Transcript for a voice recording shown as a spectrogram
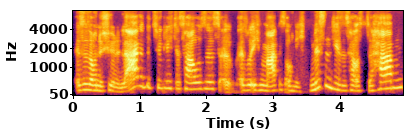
Es ist auch eine schöne Lage bezüglich des Hauses. Also ich mag es auch nicht missen, dieses Haus zu haben.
